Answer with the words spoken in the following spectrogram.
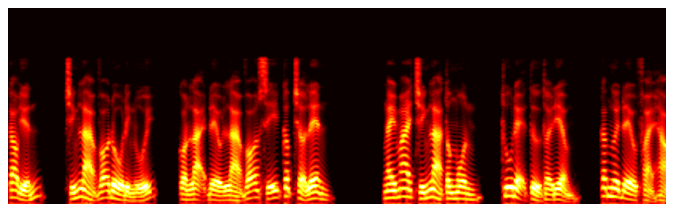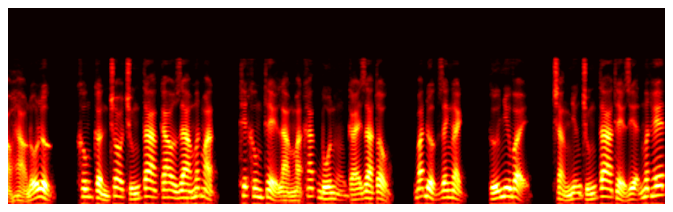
Cao Yến, chính là võ đồ đỉnh núi, còn lại đều là võ sĩ cấp trở lên. Ngày mai chính là tông môn, thu đệ tử thời điểm, các ngươi đều phải hảo hảo nỗ lực, không cần cho chúng ta cao ra mất mặt, thiết không thể làm mặt khác bốn cái gia tộc, bắt được danh lạch, cứ như vậy, chẳng những chúng ta thể diện mất hết,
